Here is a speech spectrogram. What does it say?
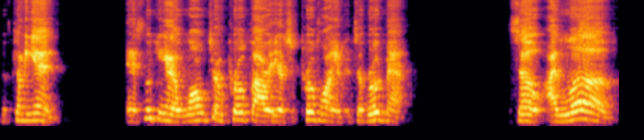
that's coming in and it's looking at a long-term profile right here. It's a profiling. It's a roadmap. So I love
